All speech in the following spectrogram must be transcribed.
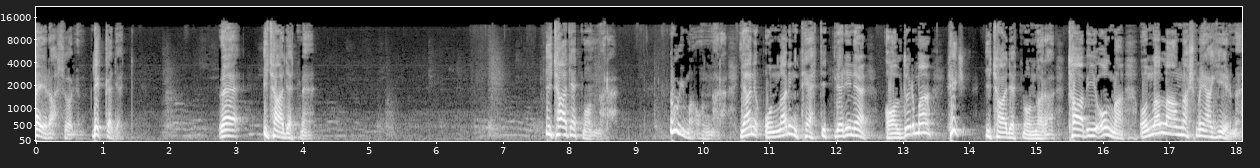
Ey Resulüm dikkat et. Ve itaat etme. İtaat etme onlara. Uyma onlara. Yani onların tehditlerine aldırma, hiç itaat etme onlara. Tabi olma. Onlarla anlaşmaya girme.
